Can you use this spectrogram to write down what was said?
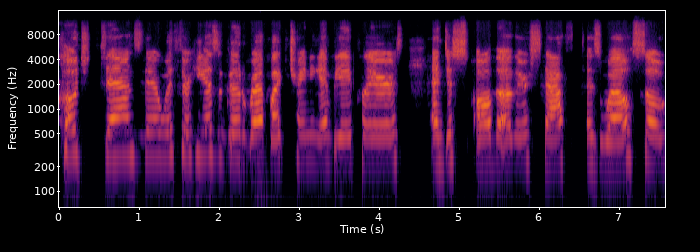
coach Dan's there with her. He has a good rep, like training NBA players and just all the other staff as well. So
